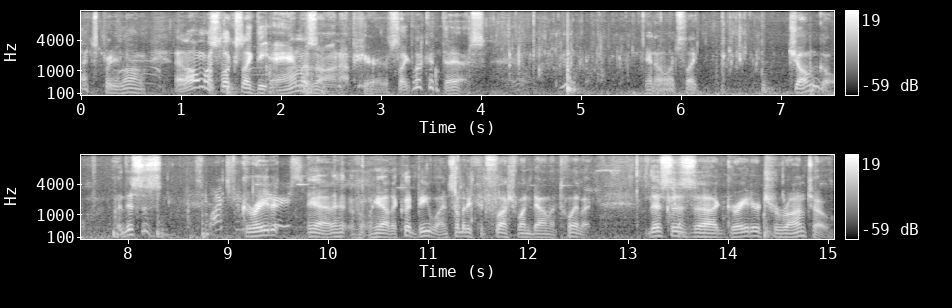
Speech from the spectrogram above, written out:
That's pretty long. It almost looks like the Amazon up here. It's like, look at this. You know, it's like jungle. And this is greater. Yeah, yeah, there could be one. Somebody could flush one down the toilet. This is uh, Greater Toronto.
